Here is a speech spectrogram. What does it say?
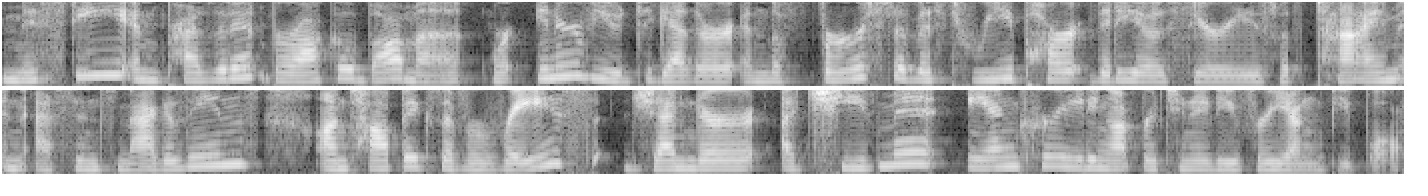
Misty and President Barack Obama were interviewed together in the first of a three part video series with Time and Essence magazines on topics of race, gender, achievement, and creating opportunity for young people.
